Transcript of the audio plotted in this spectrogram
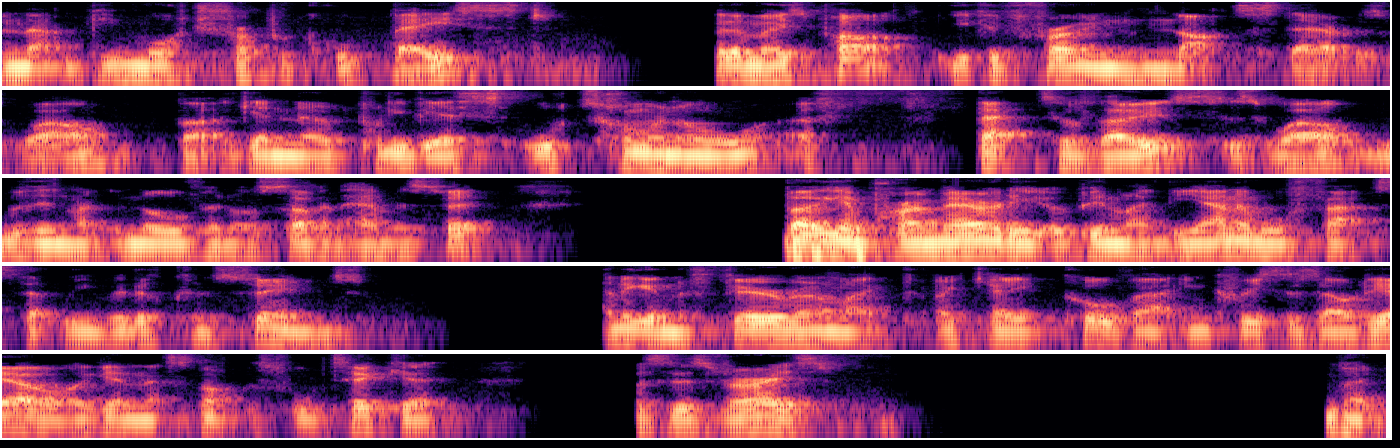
and that would be more tropical based for the most part. You could throw in nuts there as well. But again, there would probably be an autumnal effect of those as well within like the northern or southern hemisphere. But again, primarily it would have been like the animal fats that we would have consumed. And again, the fear around like, okay, cool, that increases LDL. Again, that's not the full ticket because there's various like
